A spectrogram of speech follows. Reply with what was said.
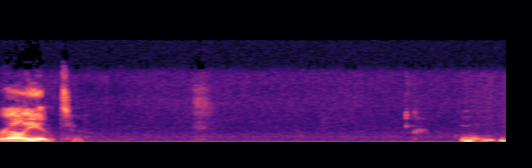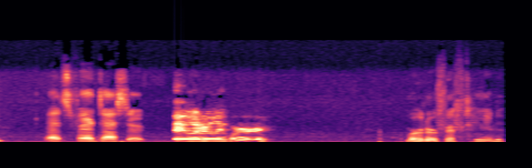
Brilliant. Ooh, That's fantastic. they literally were. Murder 15.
